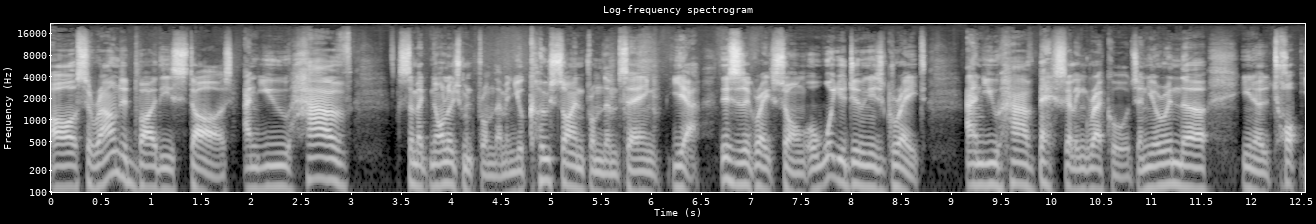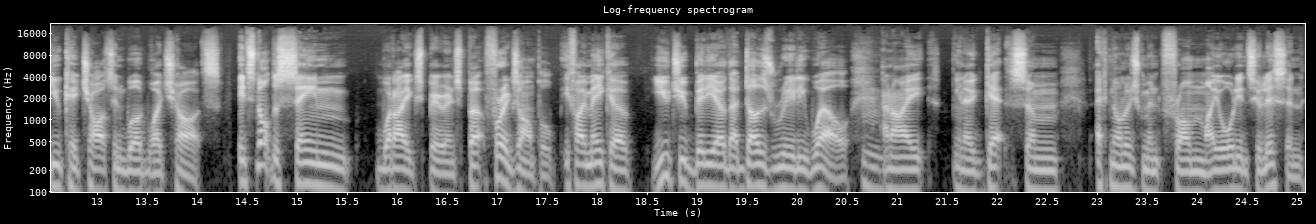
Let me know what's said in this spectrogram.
are surrounded by these stars and you have some acknowledgement from them and you're co-signed from them saying, yeah, this is a great song or what you're doing is great. And you have best-selling records and you're in the, you know, top UK charts and worldwide charts. It's not the same what I experienced, but for example, if I make a YouTube video that does really well hmm. and I, you know, get some acknowledgement from my audience who listen,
